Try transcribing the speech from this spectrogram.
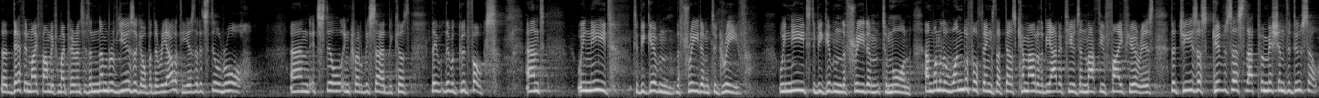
the death in my family for my parents is a number of years ago, but the reality is that it's still raw. And it's still incredibly sad because they, they were good folks. And we need to be given the freedom to grieve we need to be given the freedom to mourn. And one of the wonderful things that does come out of the Beatitudes in Matthew 5 here is that Jesus gives us that permission to do so.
